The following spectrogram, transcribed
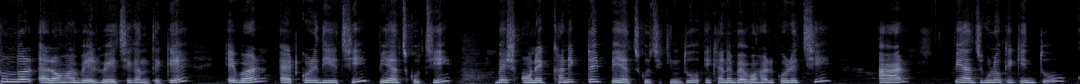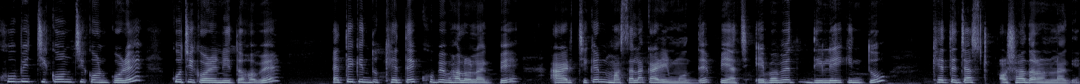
সুন্দর অ্যারোমা বের হয়েছে এখান থেকে। এবার অ্যাড করে দিয়েছি পেঁয়াজ কুচি। বেশ অনেক খানিকটাই পেঁয়াজ কুচি কিন্তু এখানে ব্যবহার করেছি। আর পেঁয়াজগুলোকে কিন্তু খুবই চিকন চিকন করে কুচি করে নিতে হবে। এতে কিন্তু খেতে খুবই ভালো লাগবে। আর চিকেন মশলা কারির মধ্যে পেঁয়াজ এভাবে দিলেই কিন্তু খেতে জাস্ট অসাধারণ লাগে।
